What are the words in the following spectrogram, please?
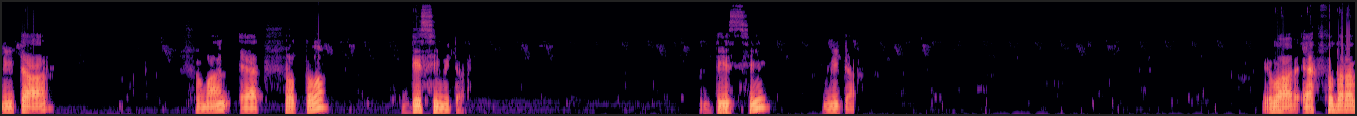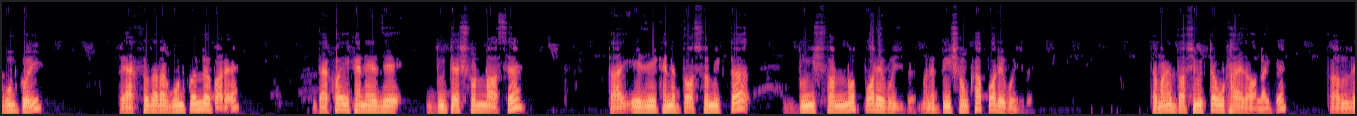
মিটার সমান একশত ডেসিমিটার ডেসিমিটার এবার একশো দ্বারা গুণ করি। তো একশো দ্বারা গুণ করলে পারে, দেখো এখানে যে দুইটা শূন্য আছে, তাই এই যে এখানে দশমিকটা দুই শূন্য পরে বুঝবে মানে দুই সংখ্যা পরে বুঝবে। তার মানে দশমিকটা উঠায় দেওয়া লাগবে তাহলে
